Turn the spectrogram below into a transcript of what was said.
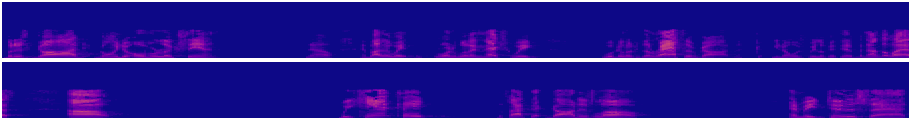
But is God going to overlook sin? No. And by the way, Lord willing, next week, we're going to look at the wrath of God, you know, as we look at this. But nonetheless, uh, we can't take the fact that God is love and reduce that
